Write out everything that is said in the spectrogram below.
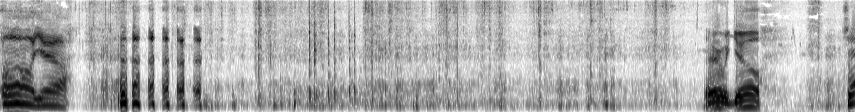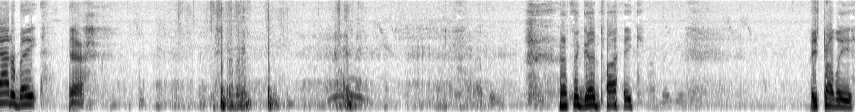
Oh, yeah. there we go. Chatterbait. Yeah. That's a good pike. He's probably,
